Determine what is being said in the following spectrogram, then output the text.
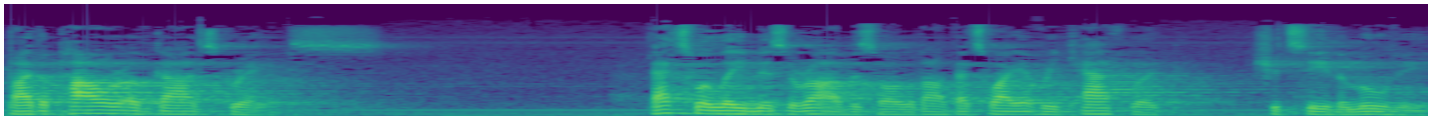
by the power of God's grace. That's what Les Miserables is all about. That's why every Catholic should see the movie.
